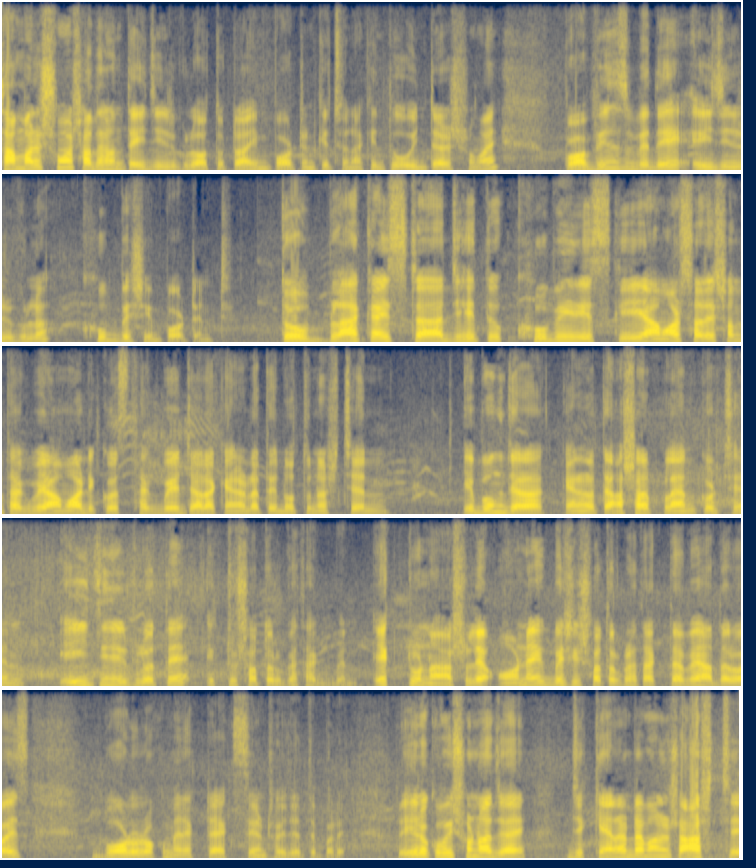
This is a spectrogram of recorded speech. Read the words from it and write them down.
সামারের সময় সাধারণত এই জিনিসগুলো অতটা ইম্পর্টেন্ট কিছু না, কিন্তু উইন্টারের সময় প্রভিন্স বেদে এই জিনিসগুলো খুব বেশি ইম্পর্টেন্ট তো ব্ল্যাক আইসটা যেহেতু খুবই রিস্কি আমার সাজেশন থাকবে, আমার রিকোয়েস্ট থাকবে, যারা কানাডাতে নতুন আসছেন এবং যারা ক্যানাডাতে আসার প্ল্যান করছেন, এই জিনিসগুলোতে একটু সতর্ক থাকবেন। একটু না, আসলে অনেক বেশি সতর্ক থাকতে হবে আদারওয়াইজ বড় রকমের একটা অ্যাক্সিডেন্ট হয়ে যেতে পারে। তো এরকমই শোনা যায় যে কানাডা মানুষ আসছে,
